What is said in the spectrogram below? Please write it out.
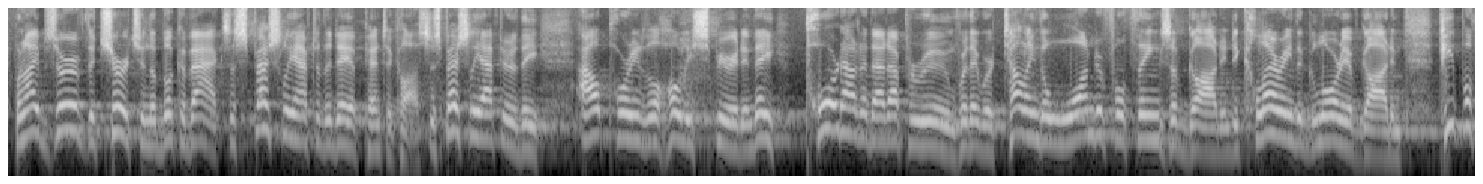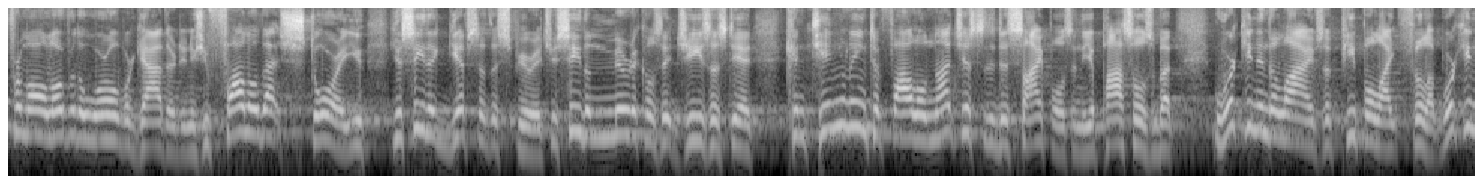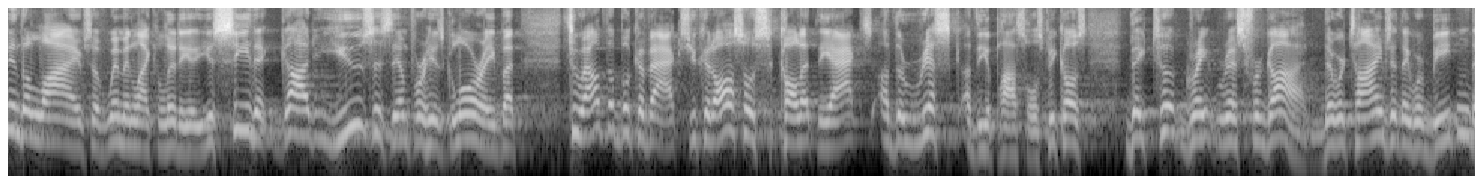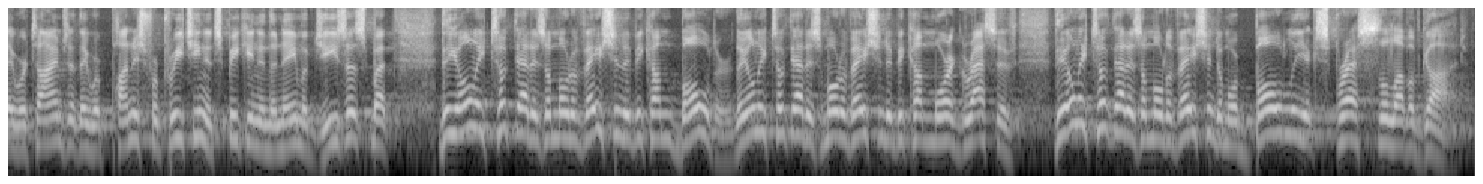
When I observe the church in the book of Acts, especially after the day of Pentecost, especially after the outpouring of the Holy Spirit, and they poured out of that upper room where they were telling the wonderful things of God and declaring the glory of God. And people from all over the world were gathered. And as you follow that story, you, you see the gifts of the Spirit, you see the miracles that Jesus did, continuing to follow not just the disciples and the apostles, but working in the lives of people like Philip, working in the lives of women like Lydia. You see that God uses them for his glory, but Throughout the book of Acts, you could also call it the acts of the risk of the apostles because they took great risks for God. There were times that they were beaten, there were times that they were punished for preaching and speaking in the name of Jesus, but they only took that as a motivation to become bolder. They only took that as motivation to become more aggressive. They only took that as a motivation to more boldly express the love of God.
